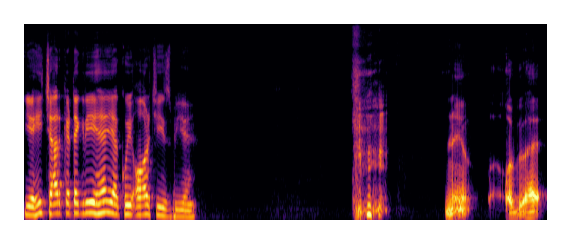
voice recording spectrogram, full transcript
یہی چار کیٹیگری ہے یا کوئی اور چیز بھی ہے؟ نہیں، اور بھی ہے۔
